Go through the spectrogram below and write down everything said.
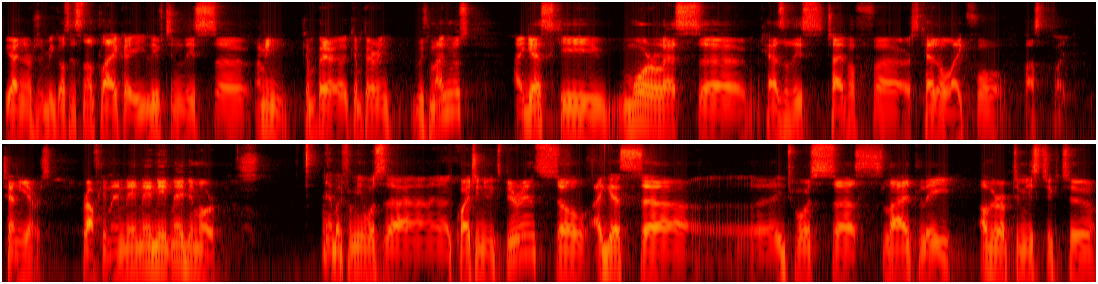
your energy because it's not like I lived in this. Uh, I mean, compare comparing with Magnus, I guess he more or less uh, has this type of schedule like for past like ten years, roughly, maybe maybe maybe more. Yeah, but for me, it was uh, quite a new experience. So I guess uh, it was uh, slightly over optimistic to,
